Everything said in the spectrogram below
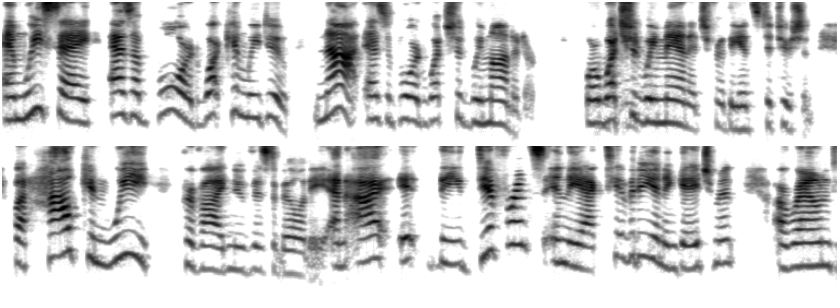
And we say, as a board, what can we do? Not as a board, what should we monitor? Or what mm-hmm. should we manage for the institution? But how can we provide new visibility. And i it the difference in the activity and engagement around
